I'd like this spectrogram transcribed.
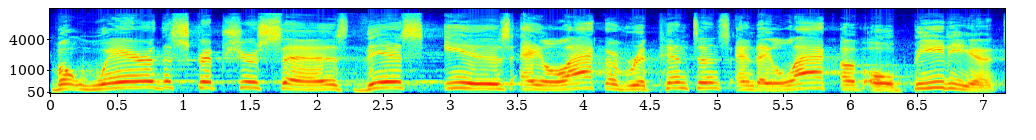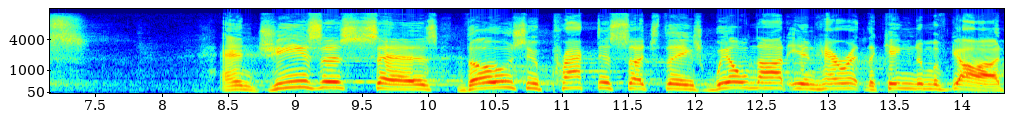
But where the scripture says this is a lack of repentance and a lack of obedience, and Jesus says those who practice such things will not inherit the kingdom of God,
